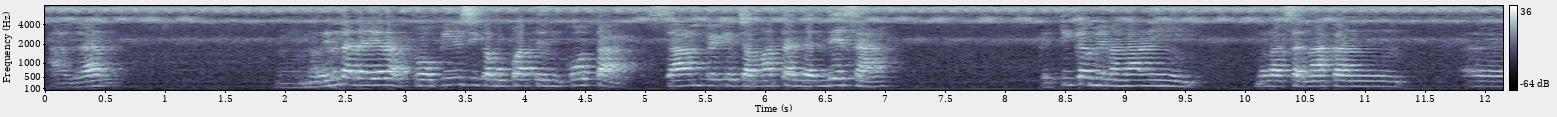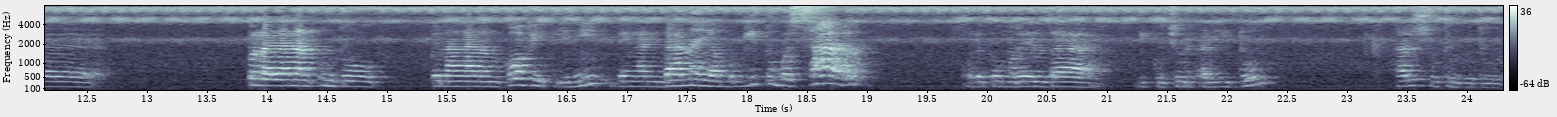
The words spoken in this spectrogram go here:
agar pemerintah daerah, provinsi, kabupaten, kota, sampai kecamatan dan desa ketika menangani melaksanakan eh, pelayanan untuk penanganan COVID ini dengan dana yang begitu besar oleh pemerintah dikucurkan itu harus betul-betul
